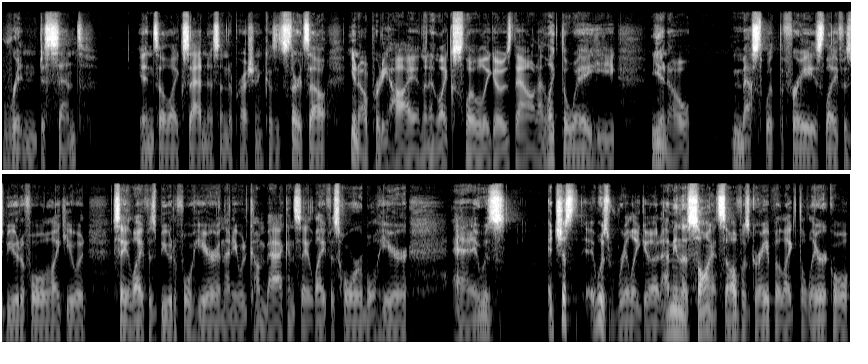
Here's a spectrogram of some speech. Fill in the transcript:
written descent into like sadness and depression because it starts out, you know, pretty high and then it like slowly goes down. I like the way he, you know, messed with the phrase life is beautiful like he would say life is beautiful here and then he would come back and say life is horrible here and it was it just it was really good. I mean, the song itself was great, but like the lyrical,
